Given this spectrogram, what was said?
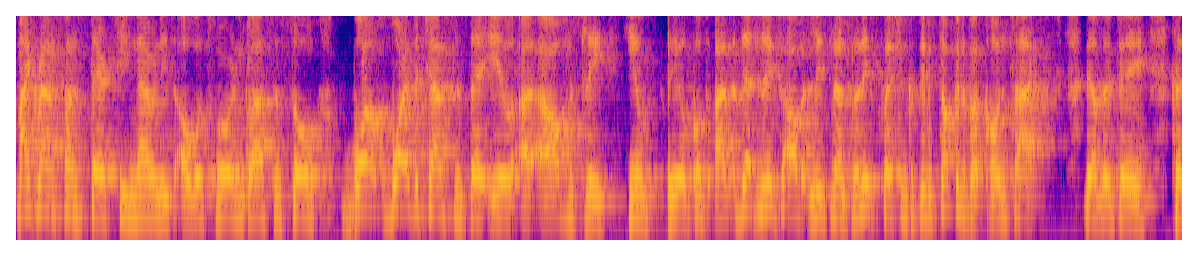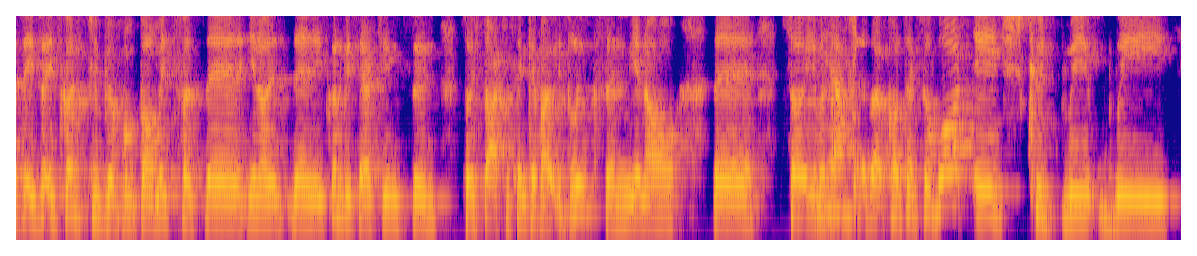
my grandson's 13 now and he's always wearing glasses. So, what what are the chances that he'll uh, obviously he'll he'll go? To, uh, that next uh, leads me on to the next question because he was talking about contacts the other day because he's, he's going to be bar mitzvah. The you know the, he's going to be 13 soon, so he started to think about his looks and you know the. So he was yeah. asking about contacts. So, what age could we we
